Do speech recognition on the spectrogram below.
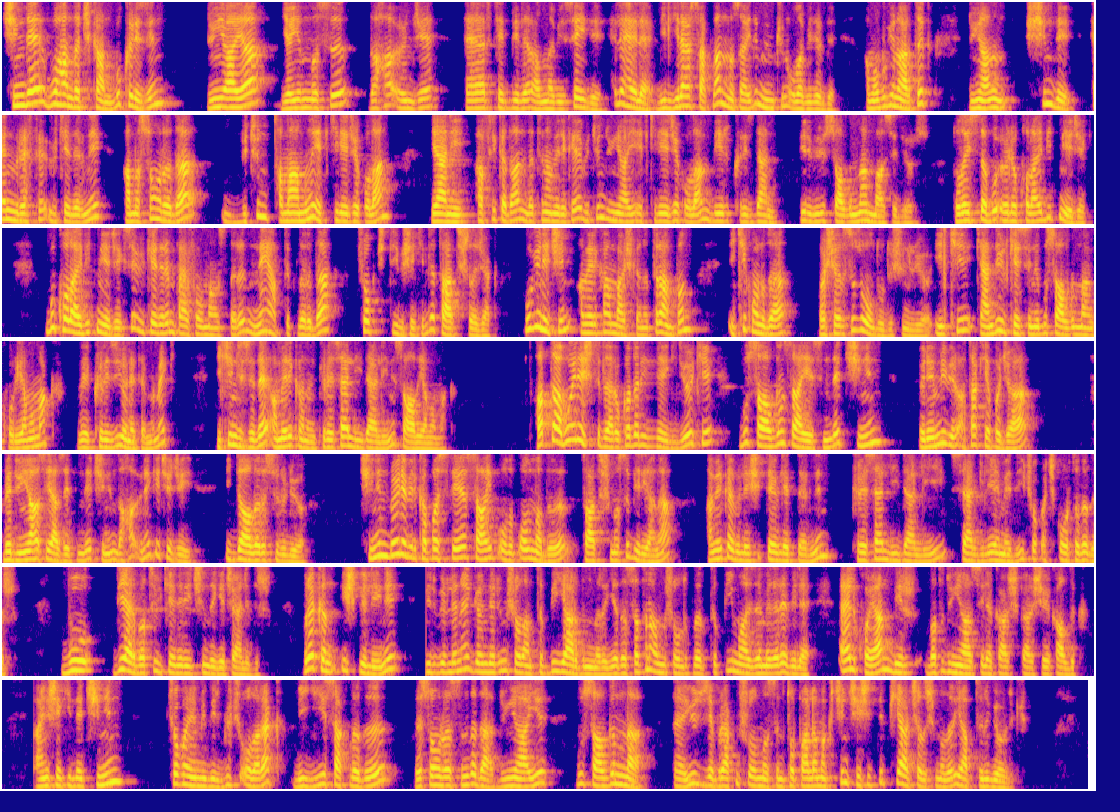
Çin'de Wuhan'da çıkan bu krizin dünyaya yayılması daha önce eğer tedbirler alınabilseydi, hele hele bilgiler saklanmasaydı mümkün olabilirdi. Ama bugün artık dünyanın şimdi en müreffeh ülkelerini ama sonra da bütün tamamını etkileyecek olan yani Afrika'dan Latin Amerika'ya bütün dünyayı etkileyecek olan bir krizden, bir virüs salgından bahsediyoruz. Dolayısıyla bu öyle kolay bitmeyecek. Bu kolay bitmeyecekse ülkelerin performansları, ne yaptıkları da çok ciddi bir şekilde tartışılacak. Bugün için Amerikan Başkanı Trump'ın iki konuda başarısız olduğu düşünülüyor. İlki kendi ülkesini bu salgından koruyamamak ve krizi yönetememek. İkincisi de Amerika'nın küresel liderliğini sağlayamamak. Hatta bu eleştiriler o kadar ileri gidiyor ki bu salgın sayesinde Çin'in önemli bir atak yapacağı ve dünya siyasetinde Çin'in daha öne geçeceği iddiaları sürülüyor. Çin'in böyle bir kapasiteye sahip olup olmadığı tartışması bir yana Amerika Birleşik Devletleri'nin küresel liderliği sergileyemediği çok açık ortadadır. Bu diğer Batı ülkeleri için de geçerlidir. Bırakın işbirliğini birbirlerine gönderilmiş olan tıbbi yardımları ya da satın almış oldukları tıbbi malzemelere bile el koyan bir Batı dünyası ile karşı karşıya kaldık. Aynı şekilde Çin'in çok önemli bir güç olarak bilgiyi sakladığı ve sonrasında da dünyayı bu salgınla e, yüz yüze bırakmış olmasını toparlamak için çeşitli PR çalışmaları yaptığını gördük.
